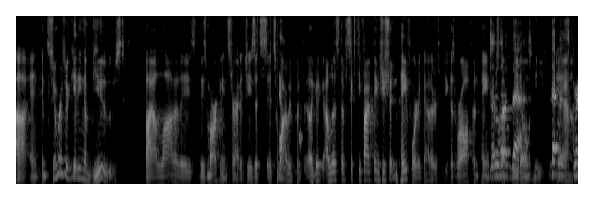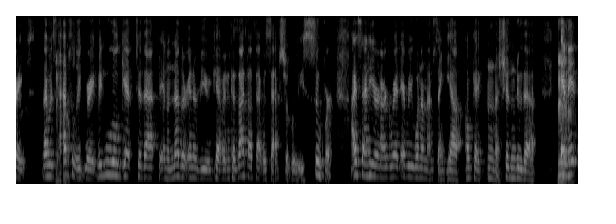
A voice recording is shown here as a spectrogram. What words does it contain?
Uh, and consumers are getting abused by a lot of these these marketing strategies. It's it's why we put like a, a, list of 65 things you shouldn't pay for together is because we're often paying for I stuff that. we don't need. That yeah. was great. That was yeah. absolutely great. Maybe we'll get to that in another interview, Kevin, because I thought that was absolutely super. I sat here and I read every one of them. I'm saying, yeah, okay, mm, I shouldn't do that. Yeah. And it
